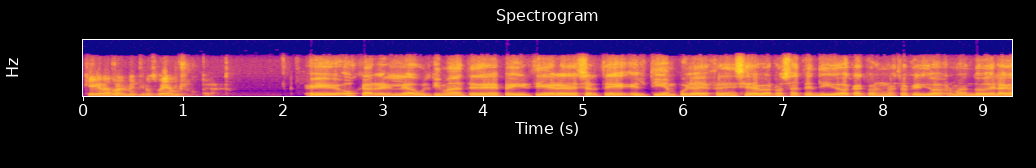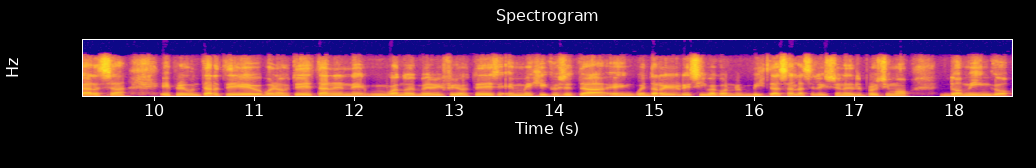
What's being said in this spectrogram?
que gradualmente nos vayamos recuperando. Eh, Oscar, la última antes de despedirte y agradecerte el tiempo y la deferencia de habernos atendido acá con nuestro querido Armando de la Garza, es preguntarte, bueno, ustedes están en, cuando me refiero a ustedes, en México se está en cuenta regresiva con vistas a las elecciones del próximo domingo.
